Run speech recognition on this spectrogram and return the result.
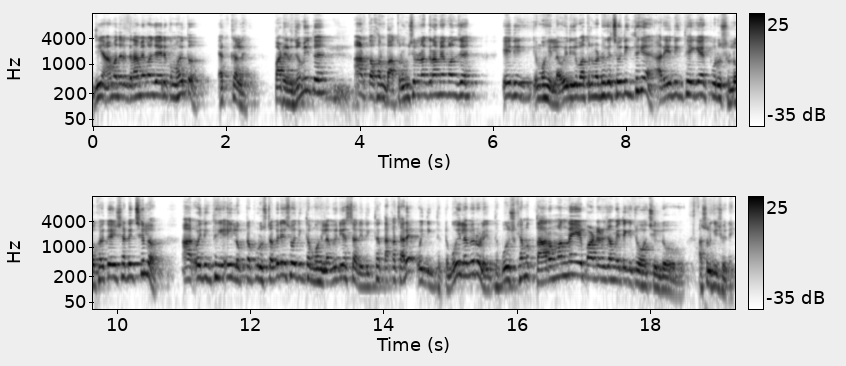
জি আমাদের গ্রামে গঞ্জে এরকম হয়তো এককালে। পাটের জমিতে আর তখন বাথরুম ছিল না গ্রামে গঞ্জে। এইদিক মহিলা ওইদিকে বাথরুমে ঢুকেছে ওই দিক থেকে আর এই দিক থেকে এক পুরুষ লোক হয়তো এই সাইডে ছিল আর ওই দিক থেকে এই লোকটা পুরুষটা বেরিয়েছে ওই দিক থেকে মহিলা বেরিয়েছে আর এই দিক থেকে তাকা চারে ওই দিক থেকে মহিলা বেরোলো পুরুষ কেন? তার মানে এই পাটের জমিতে কিছু হচ্ছিল। আসলে কিছু নেই।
